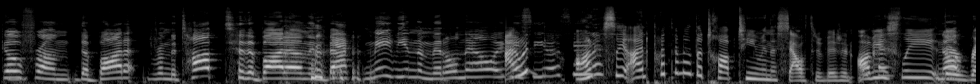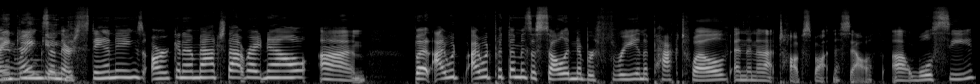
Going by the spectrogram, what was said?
go from the bottom from the top to the bottom and back maybe in the middle now I, I would-. Honestly, I'd put them at the top team in the South Division. Obviously, Not their in rankings and their standings aren't going to match that right now. Um, but I would I would put them as a solid number three in the Pac-12, and then in that top spot in the South. Uh, we'll see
